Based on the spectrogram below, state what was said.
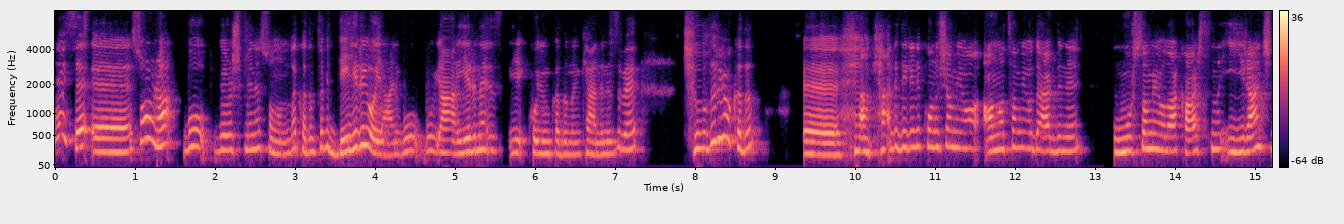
Neyse e, sonra bu görüşmenin sonunda kadın tabii deliriyor yani bu bu yani yerine koyun kadının kendinizi ve çıldırıyor kadın. E, yani kendi dilini konuşamıyor, anlatamıyor derdini, umursamıyorlar. Karşısında iğrenç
